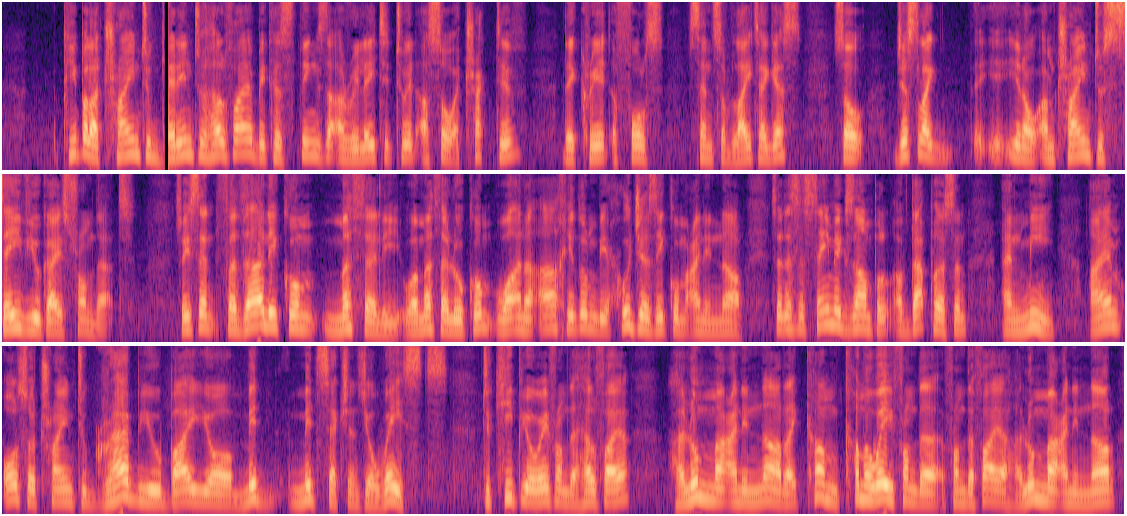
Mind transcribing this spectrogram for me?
people are trying to get into hellfire because things that are related to it are so attractive. They create a false sense of light i guess. So just like you know i'm trying to save you guys from that so he said, فَذَلِكُمْ مَثَلِي وَمَثَلُكُمْ وَأَنَا آخِذٌ بِحُجَزِكُمْ عَنِ النَّارِ So that's the same example of that person and me. I am also trying to grab you by your mid midsections, your waists, to keep you away from the hellfire. Halumma anin nar, like come, come away from the from the fire. Halumma anin nar,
